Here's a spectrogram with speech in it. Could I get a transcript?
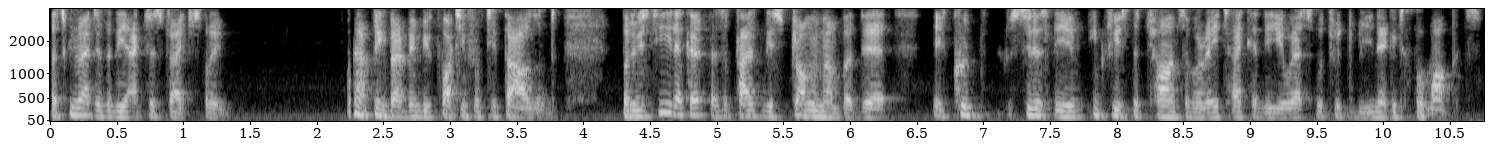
the screenwriters and the actor strike, sorry happening by maybe 40, 50,000. But if you see like a, a, surprisingly strong number there, it could seriously increase the chance of a rate hike in the US, which would be negative for markets.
